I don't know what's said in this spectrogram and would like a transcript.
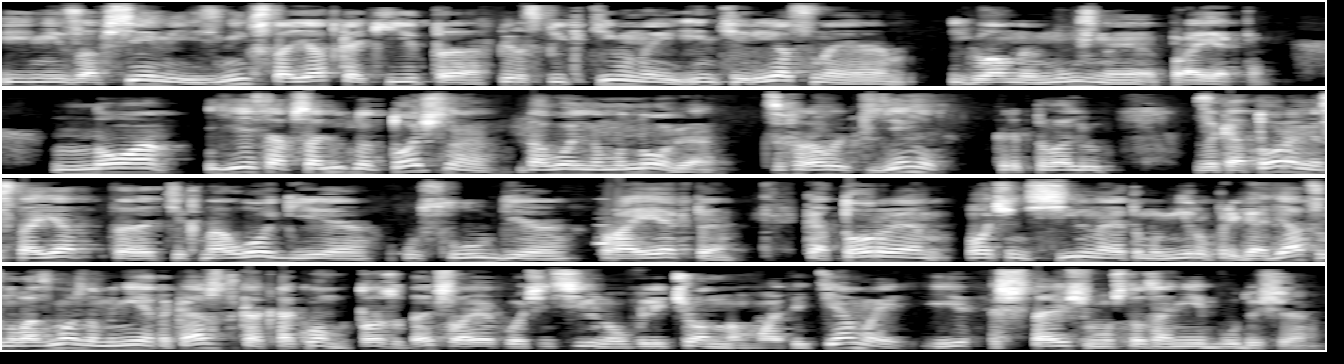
и не за всеми из них стоят какие-то перспективные, интересные и, главное, нужные проекты. Но есть абсолютно точно довольно много цифровых денег, криптовалют, за которыми стоят э, технологии, услуги, проекты, которые очень сильно этому миру пригодятся. Но, возможно, мне это кажется как такому тоже, да, человеку очень сильно увлеченному этой темой и считающему, что за ней будущее.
